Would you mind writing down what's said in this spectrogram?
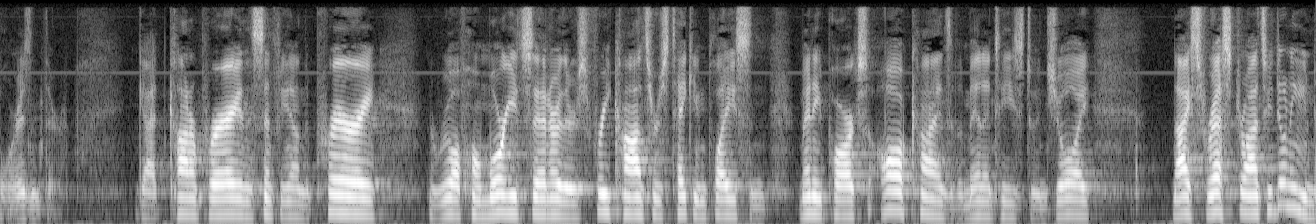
for, isn't there? You've got Conner Prairie and the Symphony on the Prairie, the Ruoff Home Mortgage Center. There's free concerts taking place in many parks, all kinds of amenities to enjoy. Nice restaurants. You don't even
